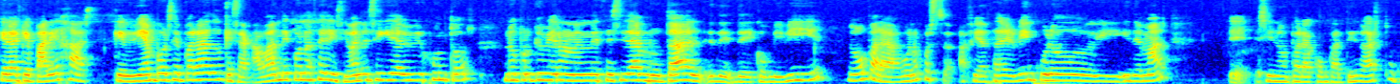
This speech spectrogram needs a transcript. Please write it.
que era que parejas que vivían por separado, que se acaban de conocer y se van enseguida a vivir juntos, no porque hubiera una necesidad brutal de, de convivir, ¿no? Para, bueno, pues afianzar el vínculo y, y demás, eh, sino para compartir gastos.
